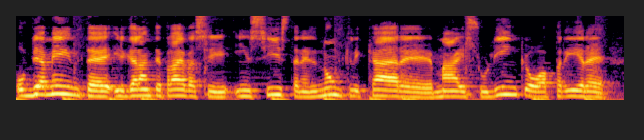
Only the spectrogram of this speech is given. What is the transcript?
Ovviamente il garante privacy insiste nel non cliccare mai su link o aprire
